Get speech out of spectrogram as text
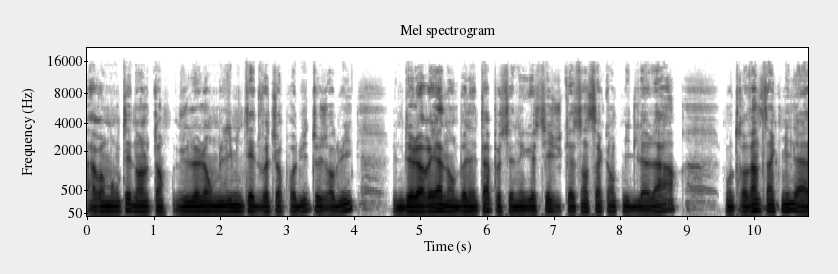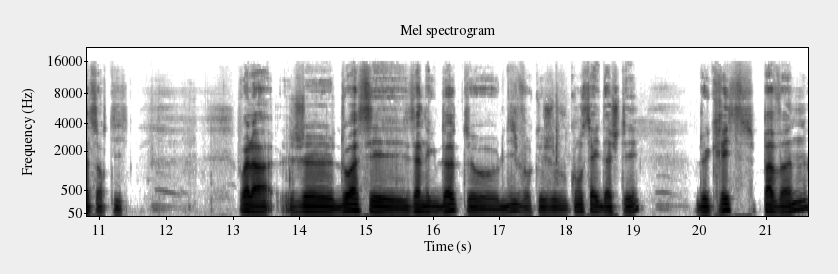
à remonter dans le temps. Vu le nombre limité de voitures produites aujourd'hui, une DeLorean en bon état peut se négocier jusqu'à 150 000 dollars contre 25 000 à la sortie. Voilà, je dois ces anecdotes au livre que je vous conseille d'acheter de Chris Pavone.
